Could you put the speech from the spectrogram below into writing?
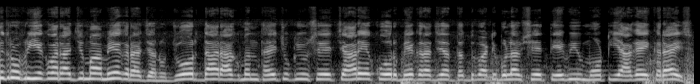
મિત્રો, ફરી એકવાર રાજ્યમાં મેઘરાજાનું જોરદાર આગમન થઈ ચૂક્યું છે. ચારે કોર મેઘરાજા ધબધબાટી બોલાવશે તેવી મોટી આગાહી કરાઈ છે.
